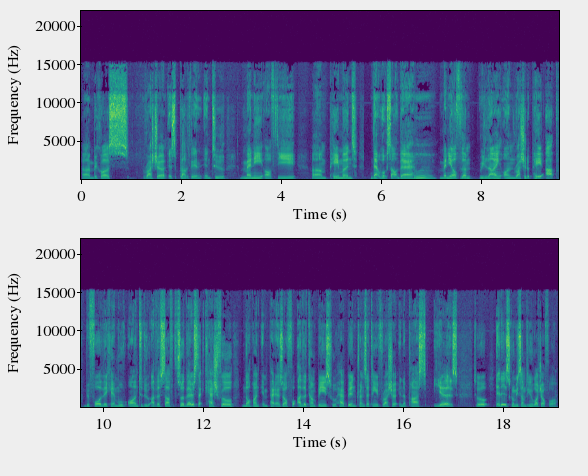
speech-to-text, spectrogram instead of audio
um, because Russia is plugged in into many of the um, payment networks out there. Mm. Many of them relying on Russia to pay up before they can move on to do other stuff. So there is that cash flow knock on impact as well for other companies who have been transacting with Russia in the past years. So it is going to be something to watch out for.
